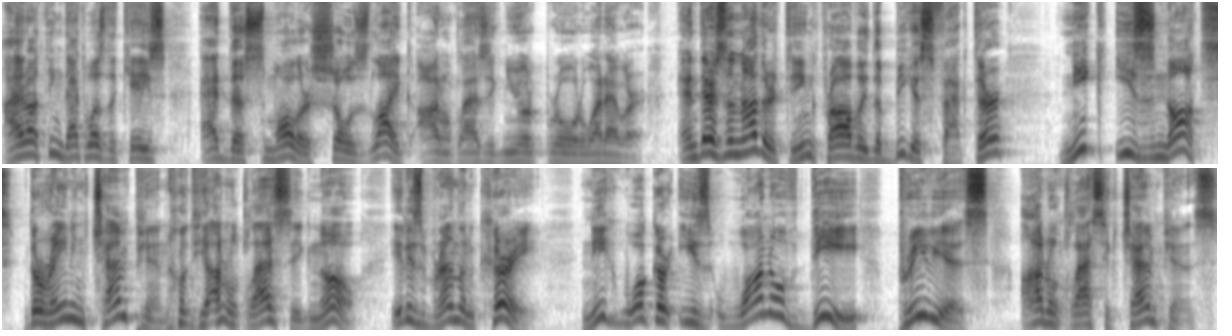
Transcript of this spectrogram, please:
I don't think that was the case at the smaller shows like Arnold Classic, New York Pro or whatever. And there's another thing, probably the biggest factor. Nick is not the reigning champion of the Arnold Classic, no. It is Brandon Curry. Nick Walker is one of the previous Arnold Classic champions.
